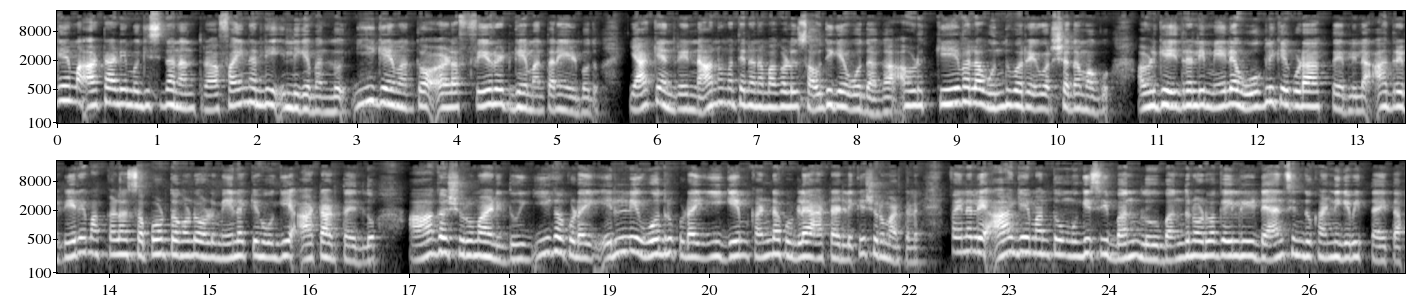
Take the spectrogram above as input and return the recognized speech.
ಗೇಮ್ ಆಟ ಆಡಿ ಮುಗಿಸಿದ ನಂತರ ಫೈನಲಿ ಇಲ್ಲಿಗೆ ಬಂದಳು ಈ ಗೇಮ್ ಅಂತೂ ಅವಳ ಫೇವ್ರೆಟ್ ಗೇಮ್ ಅಂತಲೇ ಹೇಳ್ಬೋದು. ಯಾಕೆ ಅಂದರೆ ನಾನು ಮತ್ತು ನನ್ನ ಮಗಳು ಸೌದಿಗೆ ಹೋದಾಗ ಅವಳು ಕೇವಲ ಒಂದೂವರೆ ವರ್ಷದ ಮಗು. ಅವಳಿಗೆ ಇದರಲ್ಲಿ ಮೇಲೆ ಹೋಗಲಿಕ್ಕೆ ಕೂಡ ಆಗ್ತಾ ಇರಲಿಲ್ಲ. ಆದರೆ ಬೇರೆ ಮಕ್ಕಳ ಸಪೋರ್ಟ್ ತೊಗೊಂಡು ಅವಳು ಮೇಲಕ್ಕೆ ಹೋಗಿ ಆಟ ಆಡ್ತಾ ಇದ್ಲು. ಆಗ ಶುರು ಮಾಡಿದ್ದು ಈಗ ಕೂಡ ಎಲ್ಲಿ ಹೋದರೂ ಕೂಡ ಈ ಗೇಮ್ ಕಂಡ ಕೂಡಲೇ ಆಟ ಆಡಲಿಕ್ಕೆ ಶುರು ಮಾಡ್ತಾಳೆ. ಫೈನಲಿ ಆ ಗೇಮ್ ಅಂತೂ ಮುಗಿಸಿ ಬಂದ್ಲು. ಬಂದು ನೋಡುವಾಗ ಇಲ್ಲಿ ಡ್ಯಾನ್ಸಿಂದು ಕಣ್ಣಿಗೆ ಬಿತ್ತಾಯ್ತಾ.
